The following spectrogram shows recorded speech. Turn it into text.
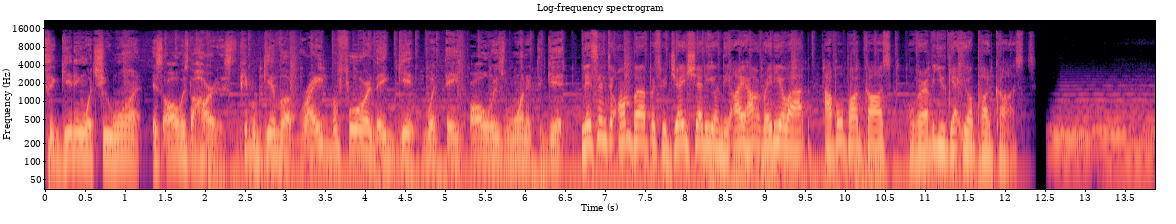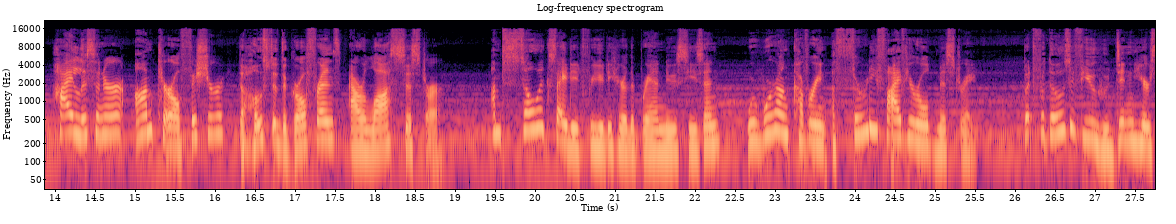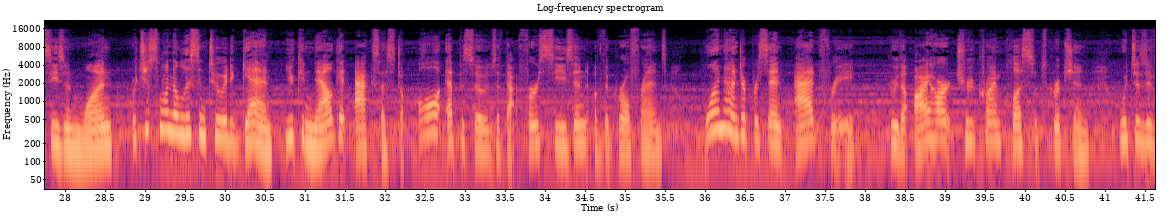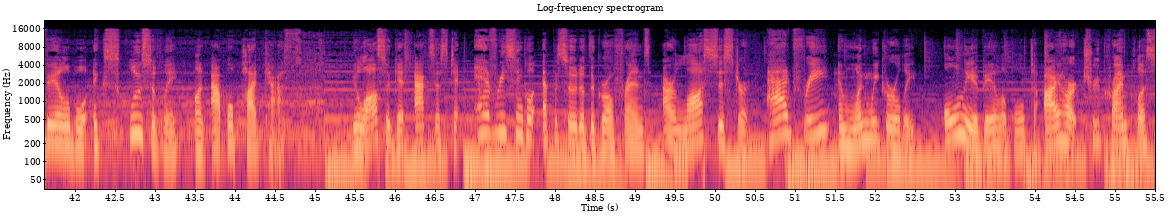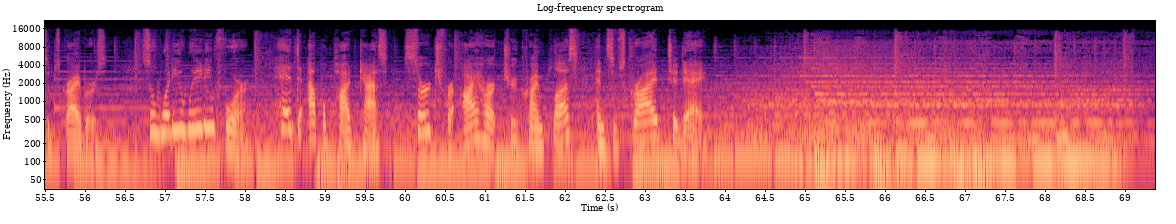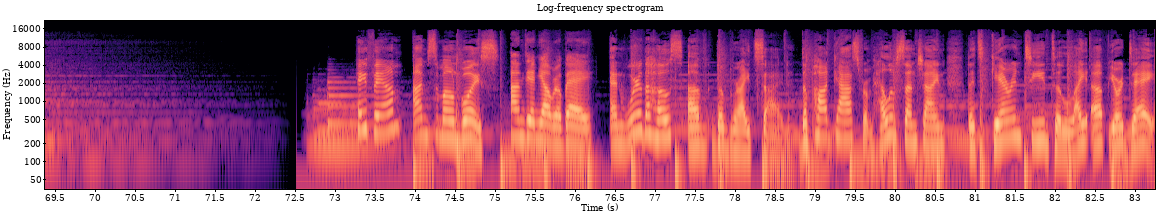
to getting what you want is always the hardest. People give up right before they get what they've always wanted to get. Listen to On Purpose with Jay Shetty on the iHeartRadio app, Apple Podcasts, or wherever you get your podcasts. Hi, listener. I'm Carol Fisher, the host of The Girlfriends, Our Lost Sister. I'm so excited for you to hear the brand new season where we're uncovering a 35 year old mystery. But for those of you who didn't hear season one or just want to listen to it again, you can now get access to all episodes of that first season of The Girlfriends 100% ad free through the iHeart True Crime Plus subscription, which is available exclusively on Apple Podcasts. You'll also get access to every single episode of The Girlfriends, Our Lost Sister, ad free and one week early only available to iHeart True Crime Plus subscribers. So what are you waiting for? Head to Apple Podcasts, search for iHeart True Crime Plus, and subscribe today. Hey fam, I'm Simone Boyce. I'm Danielle Robay. And we're the hosts of The Bright Side, the podcast from Hello Sunshine that's guaranteed to light up your day.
